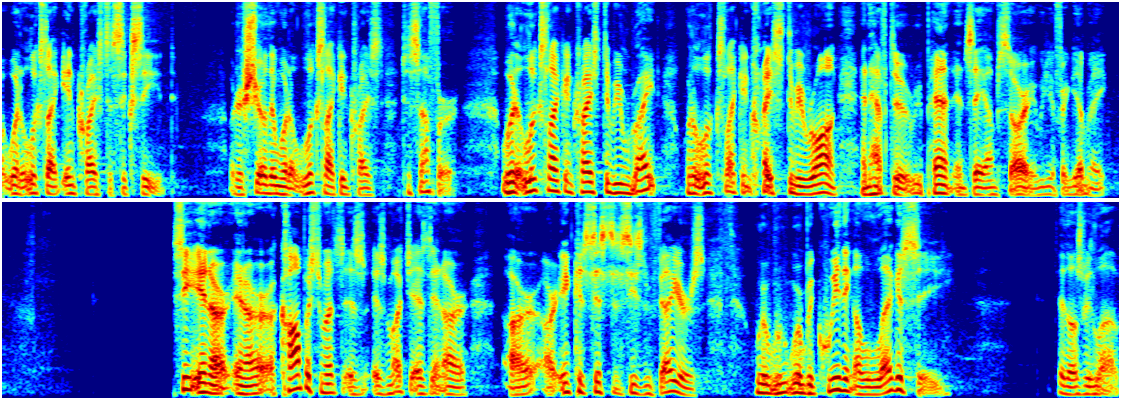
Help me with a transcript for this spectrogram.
what it looks like in Christ to succeed or to show them what it looks like in Christ to suffer, what it looks like in Christ to be right, what it looks like in Christ to be wrong, and have to repent and say, I'm sorry, will you forgive me? See, in our, in our accomplishments, as, as much as in our, our, our inconsistencies and failures, we're, we're bequeathing a legacy to those we love.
